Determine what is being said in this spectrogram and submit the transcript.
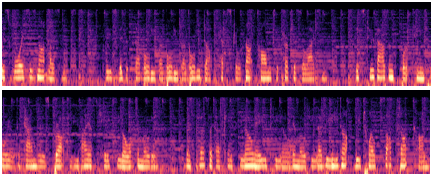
This voice is not licensed. Please visit www.cepstral.com to purchase a license. This 2014 Toyota Camry is brought to you by SKCO Automotive. Visit us at skcoautomotive.v12soft.com.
